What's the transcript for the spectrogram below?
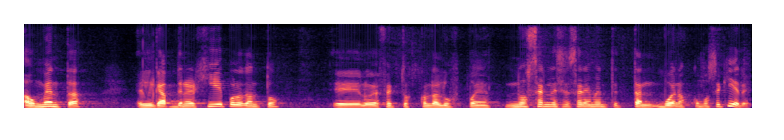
aumenta el gap de energía y por lo tanto eh, los efectos con la luz pueden no ser necesariamente tan buenos como se quiere,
